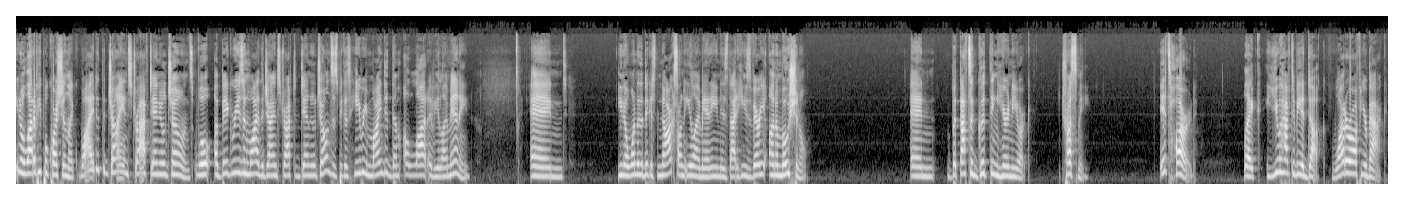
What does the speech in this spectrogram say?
You know, a lot of people question like why did the Giants draft Daniel Jones? Well, a big reason why the Giants drafted Daniel Jones is because he reminded them a lot of Eli Manning. And, you know, one of the biggest knocks on Eli Manning is that he's very unemotional. And, but that's a good thing here in New York. Trust me. It's hard. Like, you have to be a duck, water off your back.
